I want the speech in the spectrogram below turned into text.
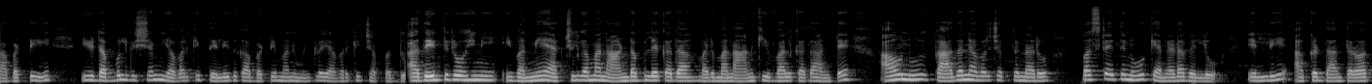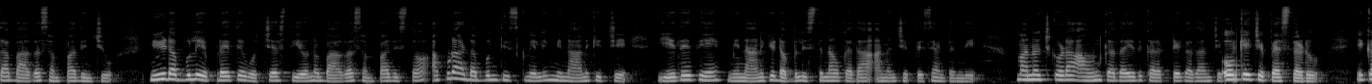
కాబట్టి ఈ డబ్బుల విషయం ఎవరికి తెలియదు కాబట్టి మనం ఇంట్లో ఎవరికి చెప్పొద్దు. అదేంటి రోహిణి? ఇవన్నీ యాక్చువల్గా మా నాన్న డబ్బులే కదా మరి మా నాన్నకి ఇవ్వాలి కదా అంటే అవును కాదని ఎవరు చెప్తున్నారు? ఫస్ట్ అయితే నువ్వు కెనడా వెళ్ళు. వెళ్ళి అక్కడ దాని తర్వాత బాగా సంపాదించు. నీ డబ్బులు ఎప్పుడైతే వచ్చేస్తాయో నువ్వు బాగా సంపాదిస్తావు. అప్పుడు ఆ డబ్బులు తీసుకుని వెళ్ళి మీ నాన్నకి ఇచ్చే ఏదైతే మీ నాన్నకి డబ్బులు ఇస్తున్నావు కదా అని చెప్పేసి అంటుంది. మనోజ్ కూడా అవును కదా ఇది కరెక్టే కదా అని చెప్పి ఓకే చెప్పేస్తాడు. ఇక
